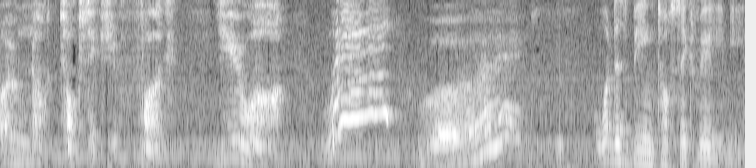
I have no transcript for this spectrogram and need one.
I'm not toxic, you fuck. You are. What? What? What does being toxic really mean?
